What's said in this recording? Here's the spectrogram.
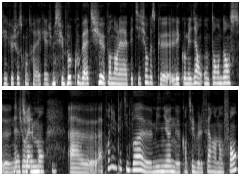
quelque chose contre laquelle je me suis beaucoup battue pendant les répétitions, parce que les comédiens ont tendance naturellement, À, à, prendre une petite voix mignonne quand ils veulent faire un enfant.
